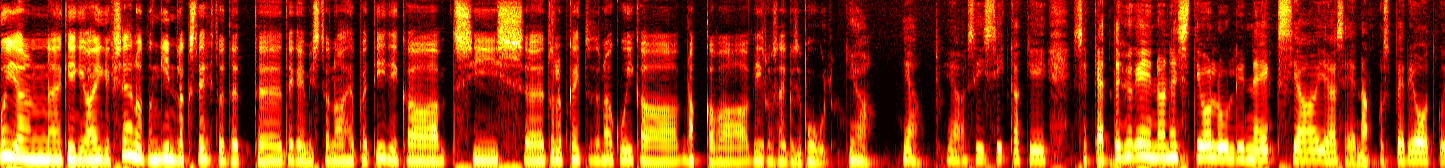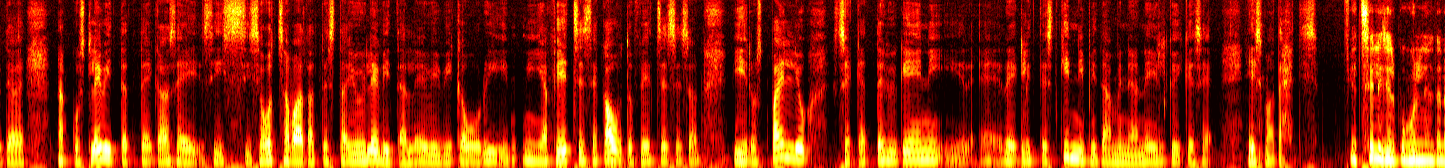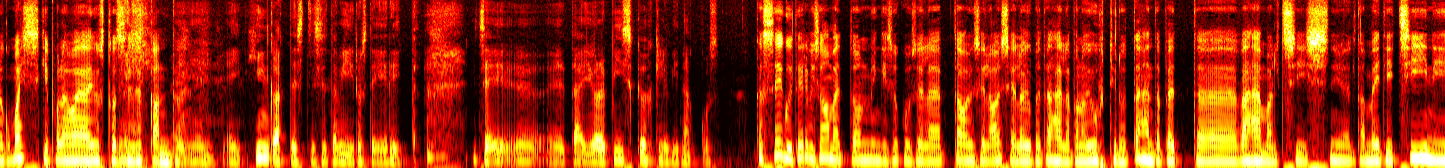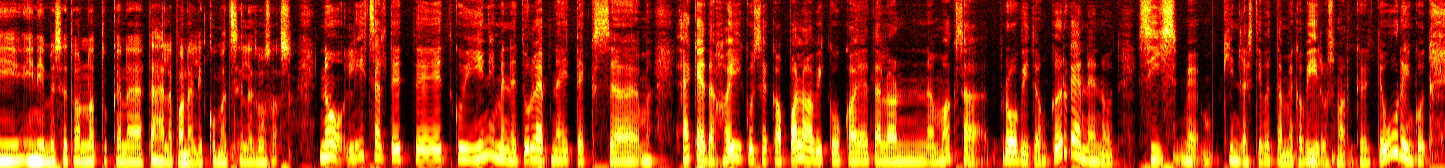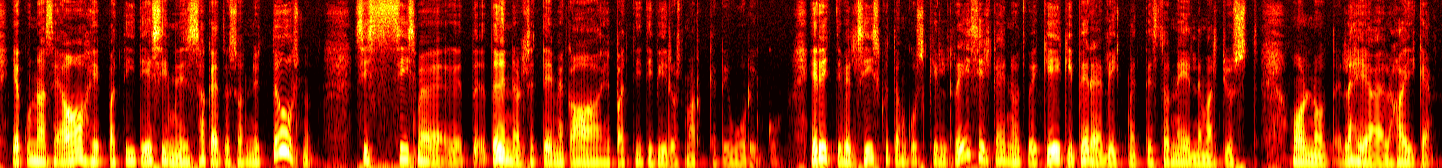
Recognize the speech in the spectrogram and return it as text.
kui on keegi haigeks jäänud, on kindlaks tehtud, et äh, tegemist on A-hepatiidiga, siis äh, tuleb käituda nagu iga nakkava viirushaiguse puhul? jaa, jaa, ja siis ikkagi see kätehügieen on hästi oluline, eks, ja, ja see nakkusperiood, kui te nakkust levitate, ega see siis, siis otsa vaadates ta ju ei levi, ta levib iga uriini ja feetsese kaudu, feetseses on viirust palju, see kätehügieeni reeglitest kinnipidamine on eelkõige see esmatähtis et sellisel puhul nii-öelda nagu maski pole vaja just otseselt kanda? ei, ei, ei, hingates te seda viirust ei erita. see, ta ei ole piiskõhklevi nakkus kas see, kui Terviseamet on mingisugusele taolisele asjale juba tähelepanu juhtinud, tähendab, et äh, vähemalt siis nii-öelda meditsiiniinimesed on natukene tähelepanelikumad selles osas? no lihtsalt, et, et kui inimene tuleb näiteks ähm, ägeda haigusega, palavikuga ja tal on maksaproovid on kõrgenenud, siis me kindlasti võtame ka viirusmarkerite uuringud ja kuna see A-hepatiidi esimene sagedus on nüüd tõusnud, siis, siis me tõenäoliselt teeme ka A-hepatiidi viirusmarkeri uuringu. eriti veel veel siis, kui ta on kuskil reisil käinud või keegi pereliikmetest on eelnevalt just olnud lähiajal haige.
